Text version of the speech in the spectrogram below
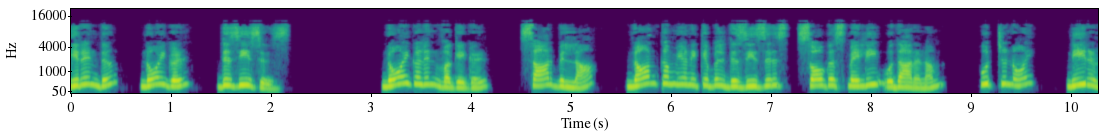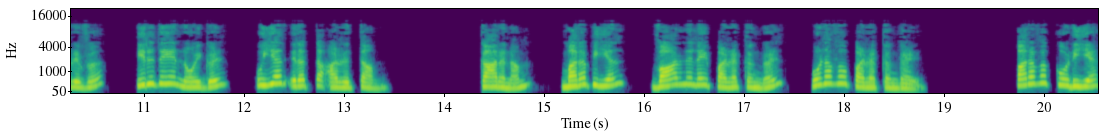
இரண்டு நோய்கள் டிசீசஸ் நோய்களின் வகைகள் சார்பில்லா நான் கம்யூனிகபிள் டிசீசஸ் சோகஸ்மெலி உதாரணம் புற்றுநோய் நீரிழிவு இருதய நோய்கள் உயர் இரத்த அழுத்தம். காரணம் மரபியல் வாழ்நிலை பழக்கங்கள் உணவு பழக்கங்கள். பரவக்கூடிய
